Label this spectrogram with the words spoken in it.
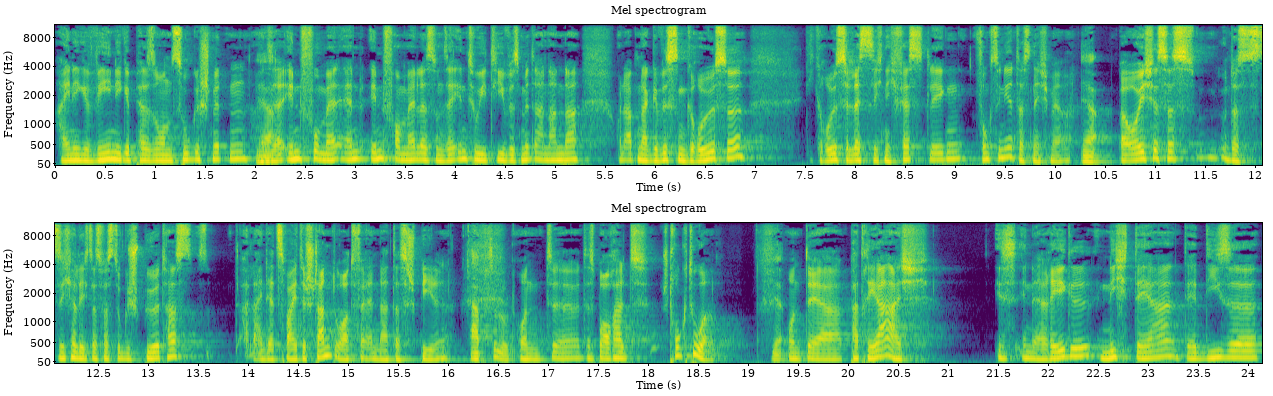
einige wenige Personen zugeschnitten. Ein ja. sehr informelles und sehr intuitives Miteinander. Und ab einer gewissen Größe die Größe lässt sich nicht festlegen, funktioniert das nicht mehr. Ja. Bei euch ist es, und das ist sicherlich das, was du gespürt hast, allein der zweite Standort verändert das Spiel. Absolut. Und äh, das braucht halt Struktur. Ja. Und der Patriarch ist in der Regel nicht der, der diese,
